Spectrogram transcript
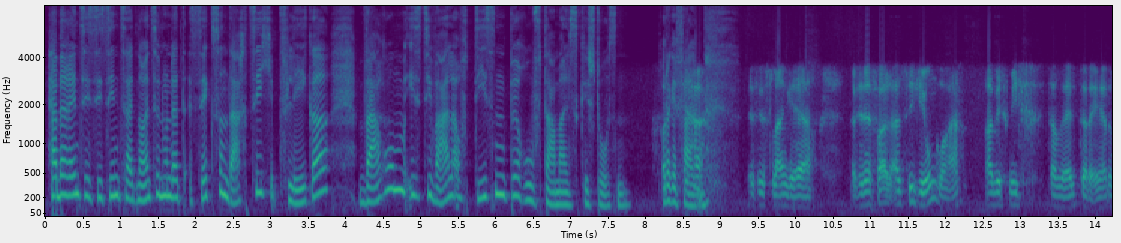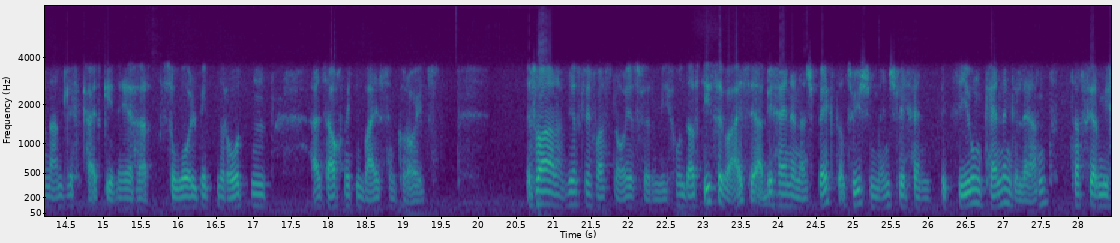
Herr Berenzi, Sie sind seit 1986 Pfleger. Warum ist die Wahl auf diesen Beruf damals gestoßen oder gefallen? Ja, es ist lange her. Auf jeden Fall, als ich jung war, habe ich mich der Welt der Ehrenamtlichkeit genähert, sowohl mit dem Roten als auch mit dem Weißen Kreuz. Es war wirklich was Neues für mich. Und auf diese Weise habe ich einen Aspekt der zwischenmenschlichen Beziehung kennengelernt, der für mich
